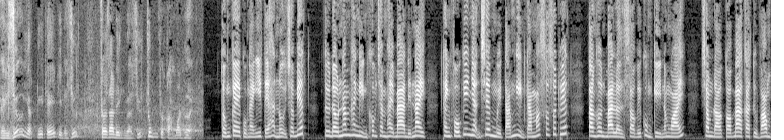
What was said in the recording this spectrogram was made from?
Để giữ được như thế thì là giữ cho gia đình và giữ chung cho cả mọi người. Thống kê của ngành y tế Hà Nội cho biết, từ đầu năm 2023 đến nay, thành phố ghi nhận trên 18.000 ca mắc sốt xuất huyết, tăng hơn 3 lần so với cùng kỳ năm ngoái, trong đó có 3 ca tử vong.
